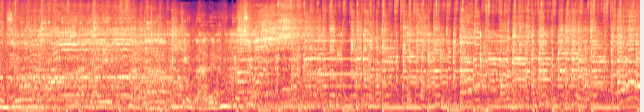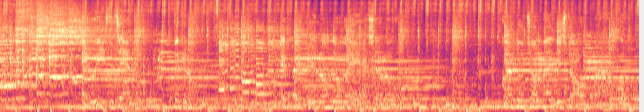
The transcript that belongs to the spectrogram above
confusione. Guarda lì, guarda là, che maleducazione. Egoista certo, perché no? E perché non dovrei esserlo? Quando c'ho il mal di stomaco,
